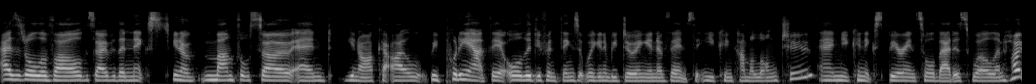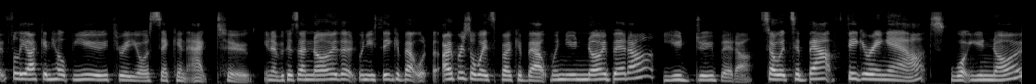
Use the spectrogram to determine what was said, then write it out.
as it all evolves over the next you know month or so, and you know I'll be putting out there all the different things that we're going to be doing in events that you can come along to and you can experience all that as well. And hopefully I can help you through your second act too. You know, because I know that when you think about what Oprah's always spoke about, when you know better, you do better. So it's about figuring out what you know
